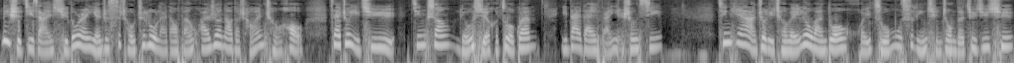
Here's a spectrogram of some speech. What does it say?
历史记载，许多人沿着丝绸之路来到繁华热闹的长安城后，在这一区域经商、留学和做官，一代代繁衍生息。今天啊，这里成为六万多回族穆斯林群众的聚居区。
